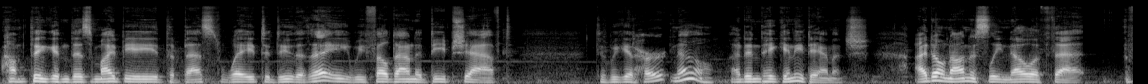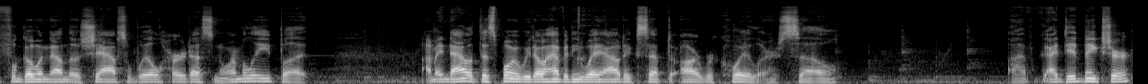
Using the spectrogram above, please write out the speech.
I'm thinking this might be the best way to do this. Hey, we fell down a deep shaft. Did we get hurt? No, I didn't take any damage. I don't honestly know if that if going down those shafts will hurt us normally, but I mean, now at this point, we don't have any way out except our recoiler, so I've, I did make sure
